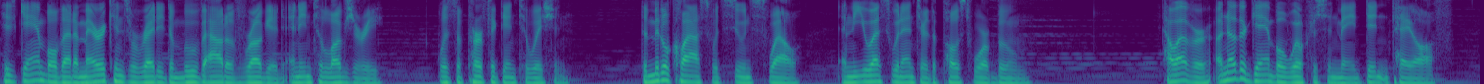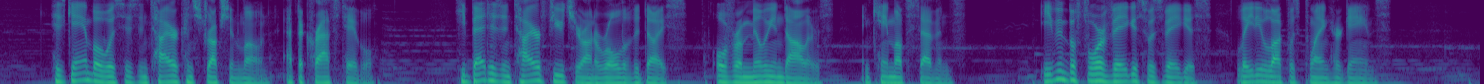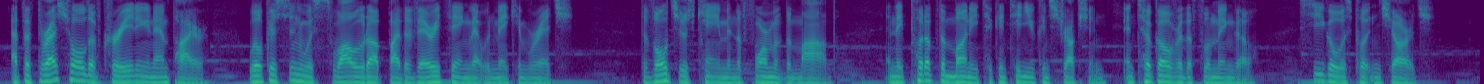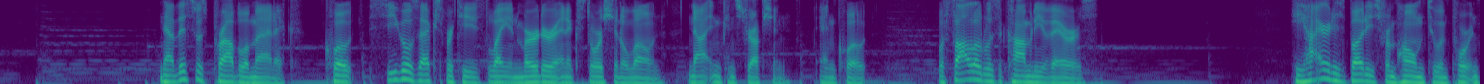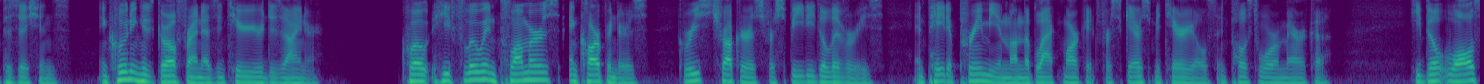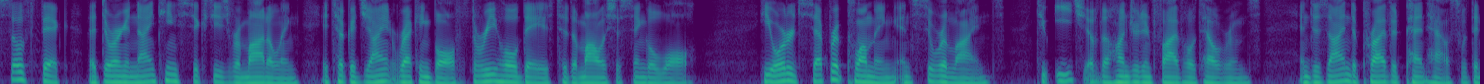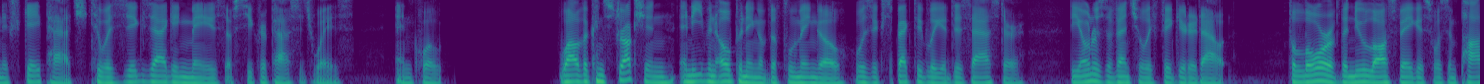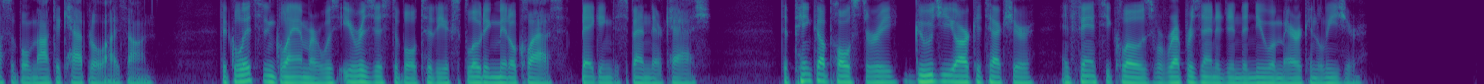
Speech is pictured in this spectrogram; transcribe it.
His gamble that Americans were ready to move out of rugged and into luxury was the perfect intuition. The middle class would soon swell, and the U.S. would enter the post war boom. However, another gamble Wilkerson made didn't pay off. His gamble was his entire construction loan at the craps table. He bet his entire future on a roll of the dice, over a million dollars, and came up sevens. Even before Vegas was Vegas, Lady Luck was playing her games. At the threshold of creating an empire, Wilkerson was swallowed up by the very thing that would make him rich. The vultures came in the form of the mob, and they put up the money to continue construction and took over the Flamingo. Siegel was put in charge. Now, this was problematic. Quote, Siegel's expertise lay in murder and extortion alone, not in construction, end quote. What followed was a comedy of errors. He hired his buddies from home to important positions, including his girlfriend as interior designer. Quote, he flew in plumbers and carpenters, greased truckers for speedy deliveries, and paid a premium on the black market for scarce materials in post war America. He built walls so thick that during a 1960s remodeling, it took a giant wrecking ball three whole days to demolish a single wall. He ordered separate plumbing and sewer lines to each of the 105 hotel rooms and designed a private penthouse with an escape hatch to a zigzagging maze of secret passageways. While the construction and even opening of the Flamingo was expectedly a disaster, the owners eventually figured it out. The lore of the new Las Vegas was impossible not to capitalize on. The glitz and glamour was irresistible to the exploding middle class begging to spend their cash. The pink upholstery, Googie architecture, and fancy clothes were represented in the new American leisure.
